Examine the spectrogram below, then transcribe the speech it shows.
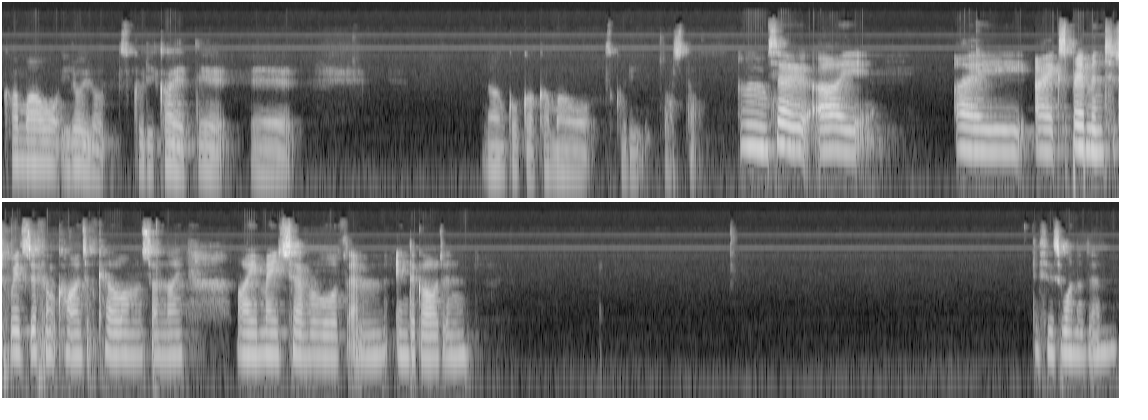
窯をいろいろ作り変えて、えー 何個か窯を作りました。 Mm, so I, I, I experimented with different kinds of kilns, and I, I made several of them in the garden. 'This is one of them.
